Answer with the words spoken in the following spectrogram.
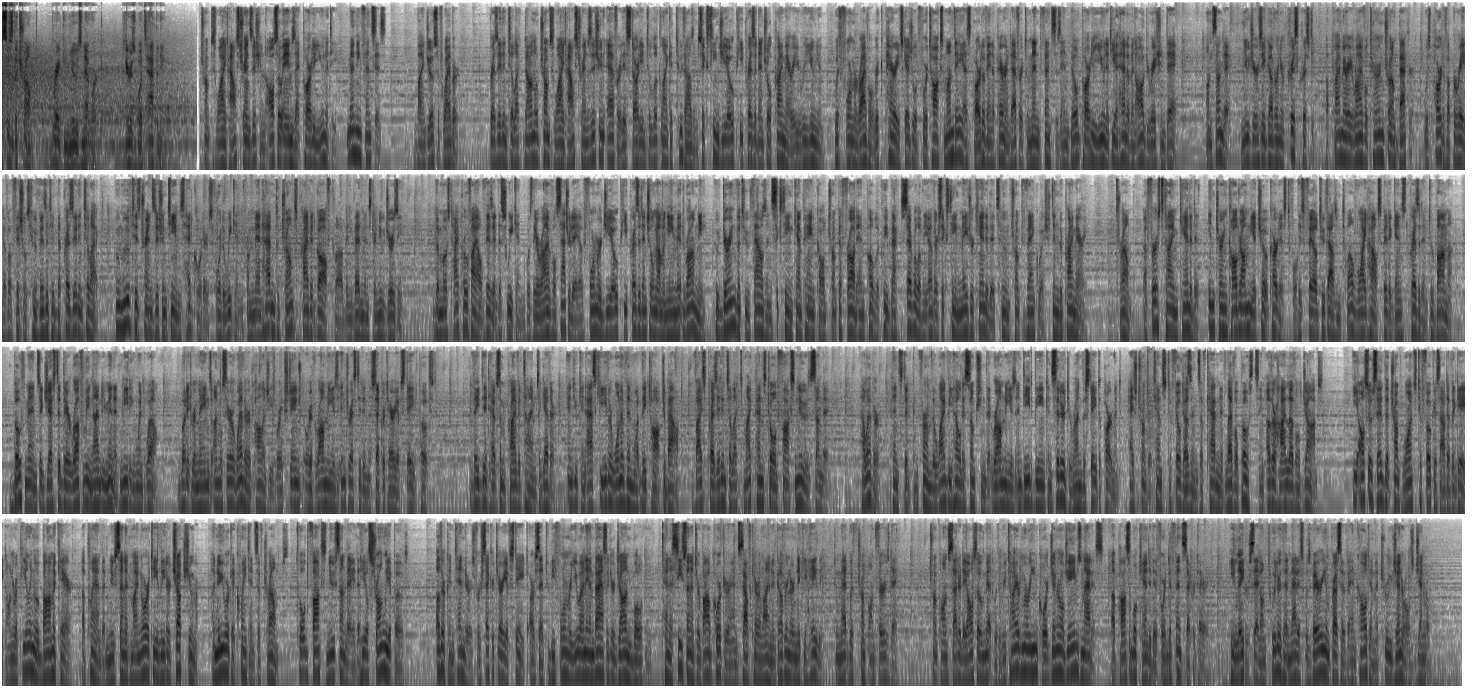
This is the Trump Breaking News Network. Here's what's happening. Trump's White House transition also aims at party unity, mending fences. By Joseph Weber. President-elect Donald Trump's White House transition effort is starting to look like a 2016 GOP presidential primary reunion, with former rival Rick Perry scheduled for talks Monday as part of an apparent effort to mend fences and build party unity ahead of Inauguration Day. On Sunday, New Jersey Governor Chris Christie, a primary rival turned Trump backer, was part of a parade of officials who visited the president-elect, who moved his transition team's headquarters for the weekend from Manhattan to Trump's private golf club in Bedminster, New Jersey. The most high-profile visit this weekend was the arrival Saturday of former GOP presidential nominee Mitt Romney, who during the 2016 campaign called Trump a fraud and publicly backed several of the other 16 major candidates whom Trump vanquished in the primary. Trump, a first-time candidate, in turn called Romney a choke artist for his failed 2012 White House bid against President Obama. Both men suggested their roughly 90-minute meeting went well. But it remains unclear whether apologies were exchanged or if Romney is interested in the Secretary of State post. They did have some private time together, and you can ask either one of them what they talked about, Vice President-elect Mike Pence told Fox News Sunday. However, Pence did confirm the widely held assumption that Romney is indeed being considered to run the State Department, as Trump attempts to fill dozens of cabinet-level posts in other high-level jobs. He also said that Trump wants to focus out of the gate on repealing Obamacare, a plan that new Senate Minority Leader Chuck Schumer, a New York acquaintance of Trump's, told Fox News Sunday that he'll strongly oppose. Other contenders for Secretary of State are said to be former UN Ambassador John Bolton, Tennessee Senator Bob Corker and South Carolina Governor Nikki Haley, who met with Trump on Thursday. Trump on Saturday also met with retired Marine Corps General James Mattis, a possible candidate for defense secretary. He later said on Twitter that Mattis was very impressive and called him a true general's general.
